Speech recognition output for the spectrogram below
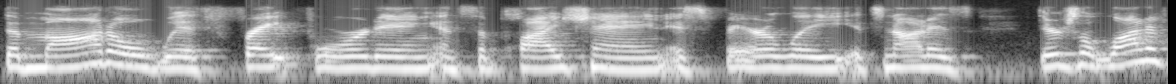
the model with freight forwarding and supply chain is fairly, it's not as there's a lot of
